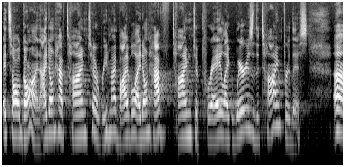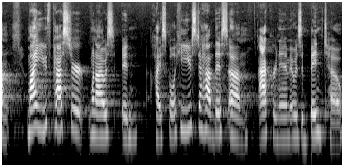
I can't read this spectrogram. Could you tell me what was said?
It's all gone. I don't have time to read my Bible. I don't have time to pray. Like, where is the time for this? Um, my youth pastor, when I was in high school, he used to have this um, acronym. It was a BINTO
